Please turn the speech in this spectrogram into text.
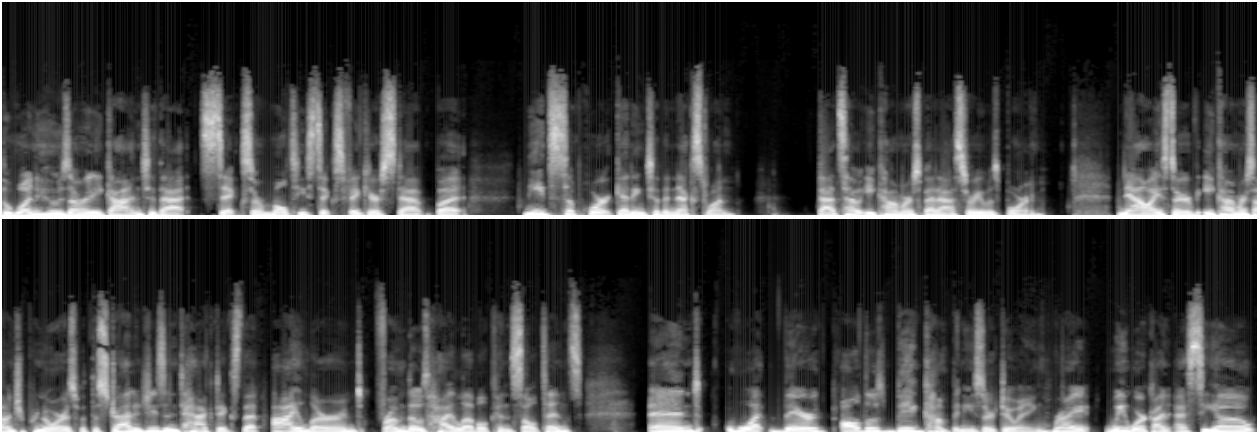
The one who's already gotten to that six or multi six figure step, but needs support getting to the next one. That's how e commerce badassery was born. Now I serve e commerce entrepreneurs with the strategies and tactics that I learned from those high level consultants and what they're all those big companies are doing, right? We work on SEO,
